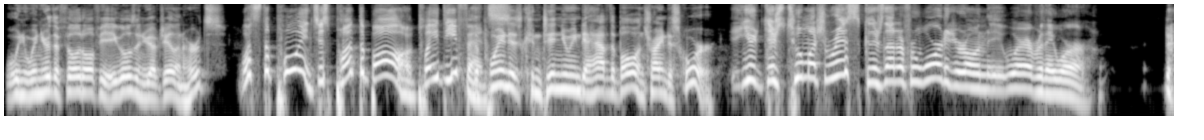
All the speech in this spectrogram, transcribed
when, when you're the Philadelphia Eagles and you have Jalen Hurts. What's the point? Just punt the ball play defense. The point is continuing to have the ball and trying to score. You're, there's too much risk. There's not enough reward at your own wherever they were.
